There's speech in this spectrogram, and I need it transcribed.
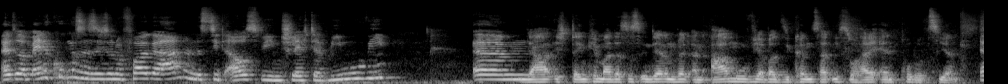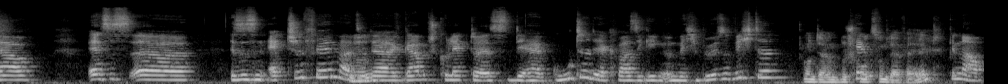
Also am Ende gucken sie sich so eine Folge an und es sieht aus wie ein schlechter B-Movie. Ähm, Ja, ich denke mal, das ist in deren Welt ein A-Movie, aber sie können es halt nicht so high-end produzieren. ja. Es ist, äh, es ist ein Actionfilm, also Mhm. der Garbage Collector ist der Gute, der quasi gegen irgendwelche Bösewichte Und deren Beschmutzung der Welt. Genau.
